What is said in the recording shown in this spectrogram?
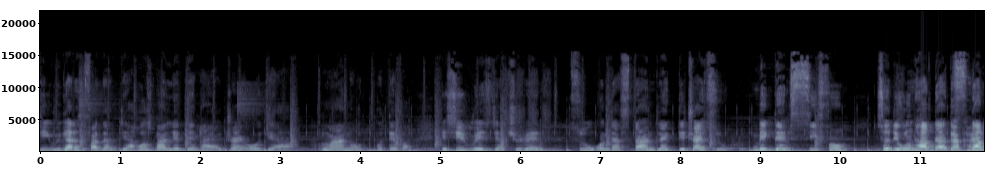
the, regardless of the fact that their husband left them high or dry or their man or whatever they still raise their children to understand. Like they try to make them see from so they won't have that That that,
